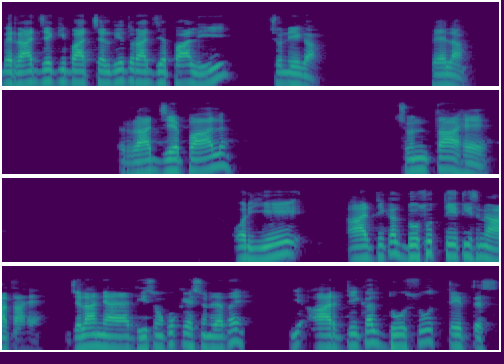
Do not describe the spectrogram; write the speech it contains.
भाई राज्य की बात चल रही है तो राज्यपाल ही चुनेगा। पहला, राज्यपाल चुनता है। और ये आर्टिकल 233 में आता है। जिला न्यायाधीशों को कैसे चुना जाता है। ये आर्टिकल 233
